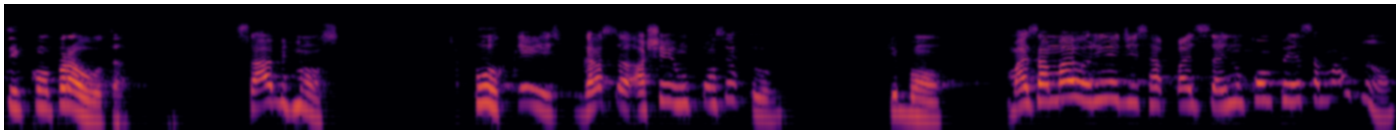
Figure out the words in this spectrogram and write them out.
tem que comprar outra. Sabe, irmãos? Porque, graças a, achei um que consertou. Que bom. Mas a maioria disse, rapaz, isso aí não compensa mais não.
